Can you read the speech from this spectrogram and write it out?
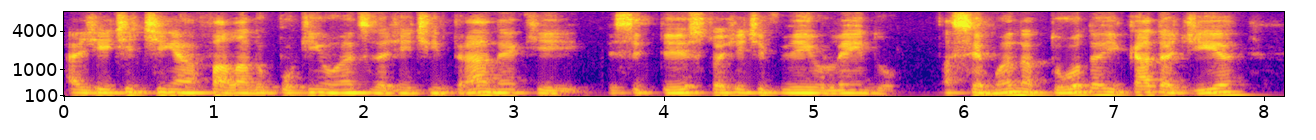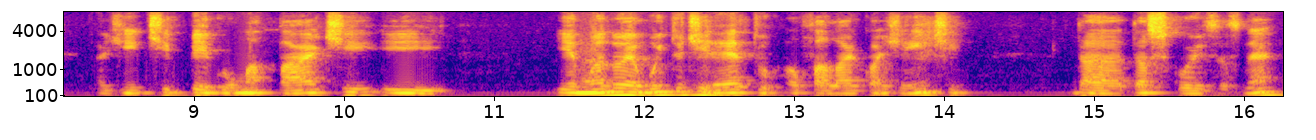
A gente tinha falado um pouquinho antes da gente entrar, né, que esse texto a gente veio lendo a semana toda e cada dia a gente pegou uma parte e, e Emmanuel é muito direto ao falar com a gente da, das coisas, né?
